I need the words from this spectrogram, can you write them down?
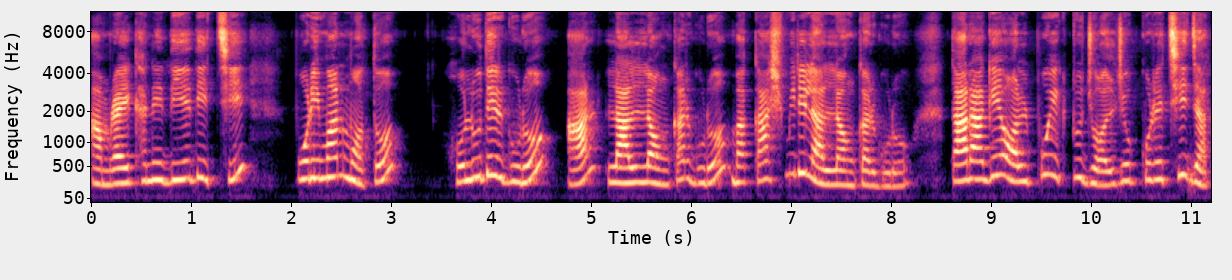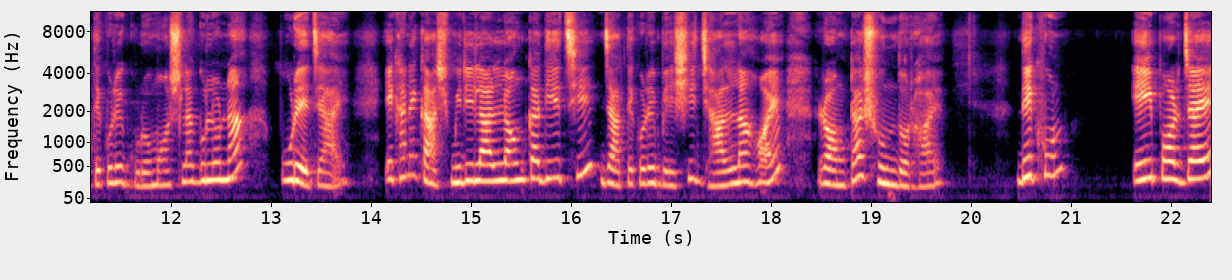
আমরা এখানে দিয়ে দিচ্ছি পরিমাণ মতো হলুদের গুঁড়ো আর লাল লঙ্কার গুঁড়ো বা কাশ্মীরি লাল লঙ্কার গুঁড়ো। তার আগে অল্প একটু জল যোগ করেছি যাতে করে গুঁড়ো মশলাগুলো না পুড়ে যায়। এখানে কাশ্মীরি লাল লঙ্কা দিয়েছি যাতে করে বেশি ঝাল না হয় রঙটা সুন্দর হয়। দেখুন, এই পর্যায়ে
